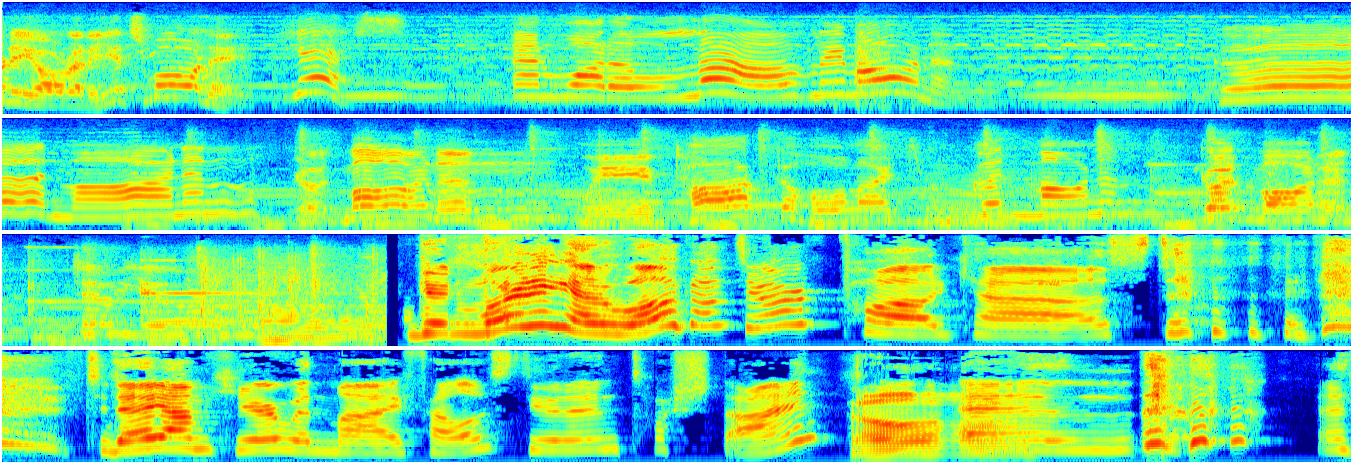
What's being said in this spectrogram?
6.30 already. It's morning. Yes. And what a lovely morning. Good morning. Good morning. We've talked the whole night through. Good morning. Good morning to you. Good morning and welcome to our podcast. Today I'm here with my fellow student Torstein Oh, and and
